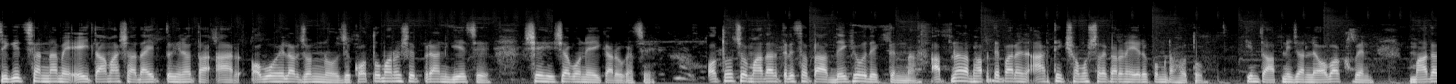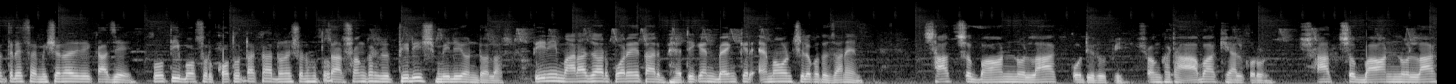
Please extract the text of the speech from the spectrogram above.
চিকিৎসার নামে এই তামাশা, দায়িত্বহীনতা আর অবহেলার জন্য যে কত মানুষের প্রাণ গিয়েছে, সে হিসাবও নেই কারও কাছে। অথচ মাদার তেরেসা তা দেখেও দেখতেন না। আপনারা ভাবতে পারেন আর্থিক সমস্যার কারণে এরকমটা হতো। কিন্তু আপনি জানলে অবাক হবেন, মাদার তেরেসা মিশনারির কাজে প্রতি বছর কত টাকা ডোনেশন হতো? তার সংখ্যা ছিল তিরিশ মিলিয়ন ডলার। তিনি মারা যাওয়ার পরে তার ভ্যাটিকান ব্যাংকের অ্যামাউন্ট ছিল কত জানেন? সাতশো বাহান্ন লাখ কোটি রুপি। সংখ্যাটা আবার খেয়াল করুন, সাতশো বাহান্ন লাখ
